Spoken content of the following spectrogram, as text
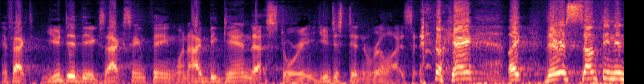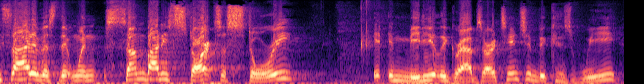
In fact, you did the exact same thing when I began that story. You just didn't realize it, okay? Like, there is something inside of us that when somebody starts a story, it immediately grabs our attention because we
